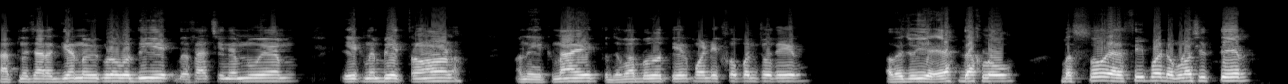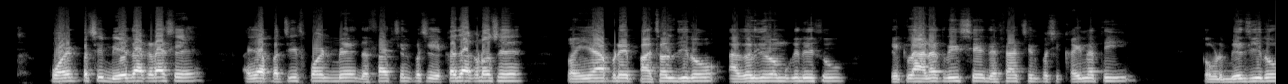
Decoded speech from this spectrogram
સાત ને ચાર અગિયાર નો એકડો વધી એક દશાંશ ચિહ્ન એમનું એમ, એક ને બે ત્રણ, અને એક ના એક, તો જવાબ આવ્યો તેર પોઈન્ટ એકસો પંચોતેર. હવે જોઈએ એફ દાખલો, બસો એસી પોઈન્ટ ઓગણસિત્તેર, પોઈન્ટ પછી બે આંકડા છે, અહીંયા પચીસ પોઈન્ટ બે દશાંશ પછી એક જ આંકડો છે, તો અહીંયા આપણે પાછળ જીરો, આગળ જીરો મૂકી દઈશું. એકલા આડત્રીસ છે દશાંશ ચિહ્ન પછી કઈ નથી. તો આપણે બે જીરો,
